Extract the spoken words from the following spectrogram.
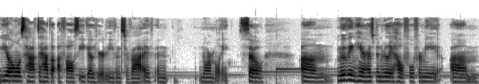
you almost have to have a, a, false ego here to even survive and normally. So um, moving here has been really helpful for me um,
